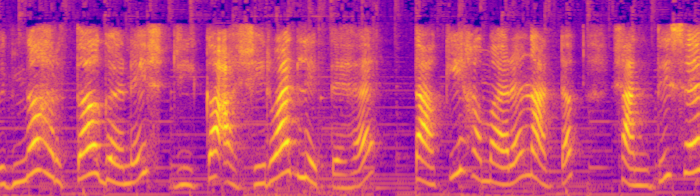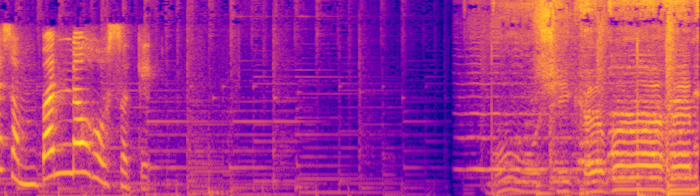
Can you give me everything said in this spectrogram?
विघ्नहर्ता गणेश जी का आशीर्वाद लेते हैं ताकि हमारा नाटक शांति से संपन्न हो सके। मूषिकवाहन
